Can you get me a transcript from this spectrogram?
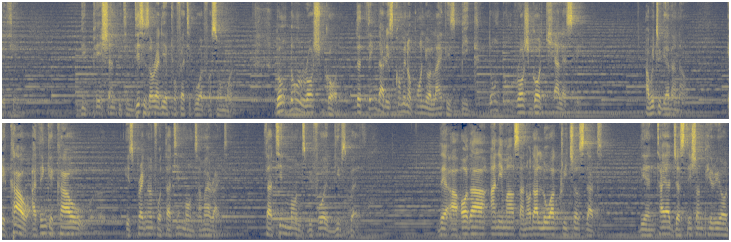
with him. Be patient with him. This is already a prophetic word for someone. Don't don't rush God. The thing that is coming upon your life is big. Don't don't rush God carelessly. Are we together now? A cow, I think a cow is pregnant for 13 months, am I right? 13 months before it gives birth. There are other animals and other lower creatures that the entire gestation period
